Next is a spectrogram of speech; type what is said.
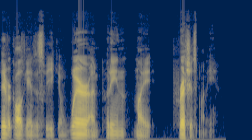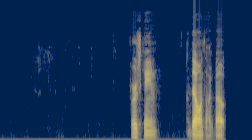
favorite college games this week and where I'm putting my precious money. First game that I want to talk about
